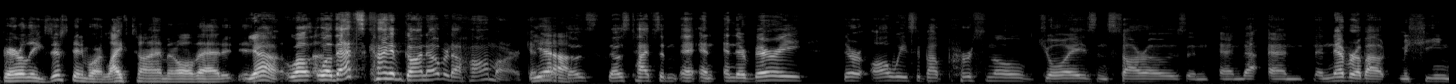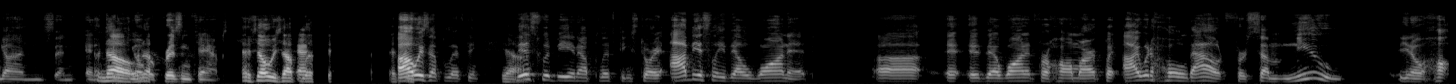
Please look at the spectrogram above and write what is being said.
barely exist anymore, Lifetime and all that. It, it- yeah well well that's kind of gone over to hallmark and Yeah. those those types of and and they're very they're always about personal joys and sorrows and and that and, and never about machine guns and and No, no. over prison camps it's always uplifting. It's- always uplifting yeah. this would be an uplifting story obviously they'll want it uh it- it- they'll want it for hallmark but i would hold out for some new you know ha-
